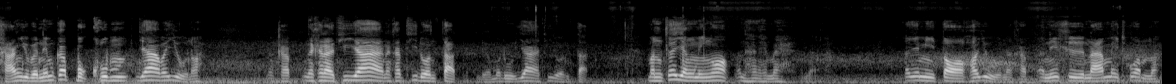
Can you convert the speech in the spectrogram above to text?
ค้างอยู่แบบนี้มันก็ปกคลุมหญ้าไว้อยู่เนาะนะครับในขณะที่หญ้านะครับที่โดนตัด เดี๋ยวมาดูหญ้าที่โดนตัด มันก็ยังไม่งอกนะเห็นไหม ก็จะมีต่อเขาอยู่นะครับ อันนี้คือน้ำไม่ท่วมเนาะ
